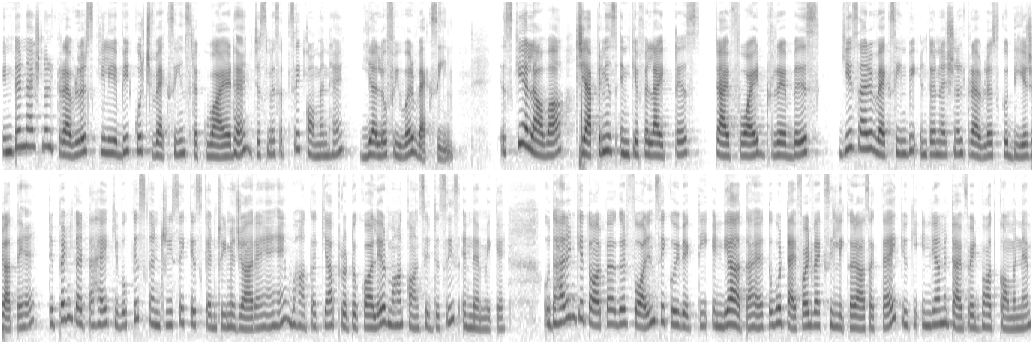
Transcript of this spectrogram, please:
इंटरनेशनल ट्रैवलर्स के लिए भी कुछ वैक्सीन्स रिक्वायर्ड हैं, जिसमें सबसे कॉमन है येलो फीवर वैक्सीन इसके अलावा जैपनीज़ इनकेफेलाइटिस टाइफॉइड रेबिस ये सारे वैक्सीन भी इंटरनेशनल ट्रैवलर्स को दिए जाते हैं। डिपेंड करता है कि वो किस कंट्री से किस कंट्री में जा रहे हैं, वहाँ का क्या प्रोटोकॉल है और वहाँ कौन सी डिसीज़ इंडेमिक है। उदाहरण के तौर पर अगर फॉरेन से कोई व्यक्ति इंडिया आता है तो वो टाइफॉइड वैक्सीन लेकर आ सकता है, क्योंकि इंडिया में टाइफॉइड बहुत कॉमन है।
